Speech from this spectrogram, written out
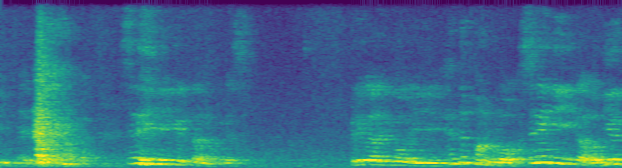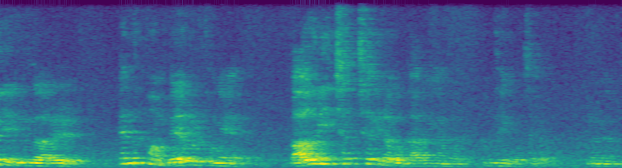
문제 해결단, 쓰레기 해결단을 꾸렸어요. 그래가지고 이 핸드폰으로 쓰레기가 어디 어디 있는가를 핸드폰 맵을 통해 마을이 척척이라고 나중에 한번 검색해 보세요. 그러면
